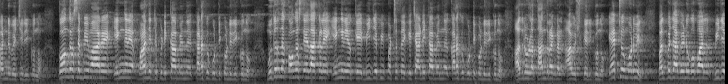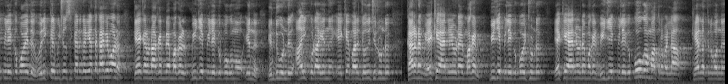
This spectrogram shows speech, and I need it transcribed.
കണ്ണുവെച്ചിരിക്കുന്നു. കോൺഗ്രസ് എം പിമാരെ എങ്ങനെ വളഞ്ഞിട്ട് പിടിക്കാമെന്ന് കണക്ക് കൂട്ടിക്കൊണ്ടിരിക്കുന്നു. മുതിർന്ന കോൺഗ്രസ് നേതാക്കളെ എങ്ങനെയൊക്കെ ബി ജെ പി പക്ഷത്തേക്ക് ചാടിക്കാമെന്ന് കണക്ക് കൂട്ടിക്കൊണ്ടിരിക്കുന്നു. അതിനുള്ള തന്ത്രങ്ങൾ ആവിഷ്കരിക്കുന്നു. ഏറ്റവും ഒടുവിൽ പത്മജ വേണുഗോപാൽ ബി ജെ പിയിലേക്ക് പോയത് ഒരിക്കലും വിശ്വസിക്കാൻ കഴിയാത്ത കാര്യമാണ്. കെ കരുണാകരന്റെ മകൾ ബി ജെ പിയിലേക്ക് പോകുമോ എന്ന്? എന്തുകൊണ്ട് ആയിക്കൂടാ എന്ന് എ കെ ബാലൻ ചോദിച്ചിട്ടുണ്ട്. കാരണം എ കെ ആന്റണിയുടെ മകൻ ബി ജെ പിയിലേക്ക് പോയിട്ടുണ്ട്. എ കെ ആന്റണിയുടെ മകൻ ബി ജെ പിയിലേക്ക് പോവുക മാത്രമല്ല കേരളത്തിൽ വന്ന്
